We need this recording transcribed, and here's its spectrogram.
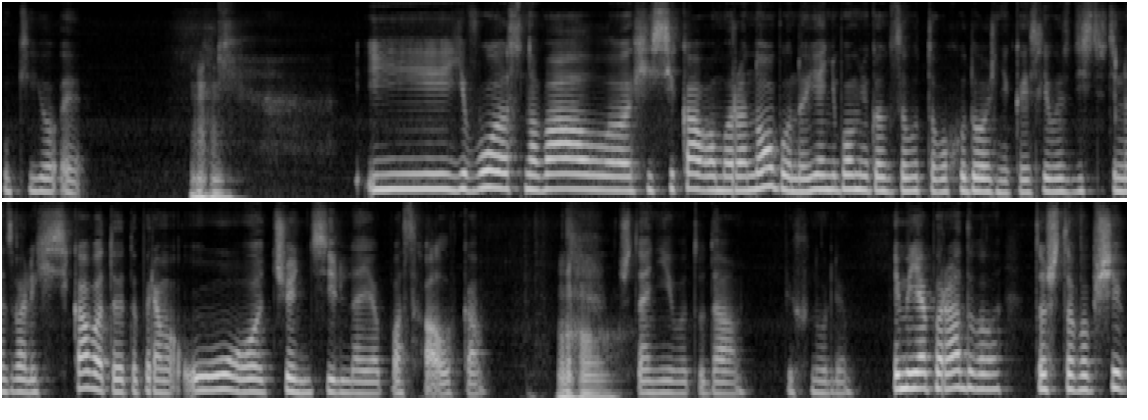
Укиёэ. Угу. И его основал Хисикава Маранобу, но я не помню, как зовут того художника. Если его действительно звали Хисикава, то это прямо очень сильная пасхалка. Ага. Что они его туда пихнули. И меня порадовало то, что вообще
